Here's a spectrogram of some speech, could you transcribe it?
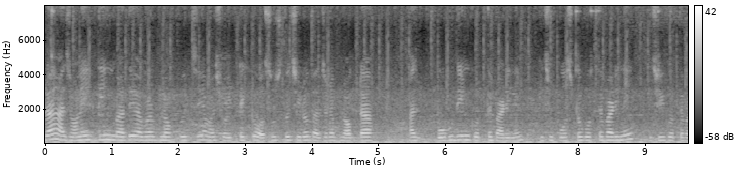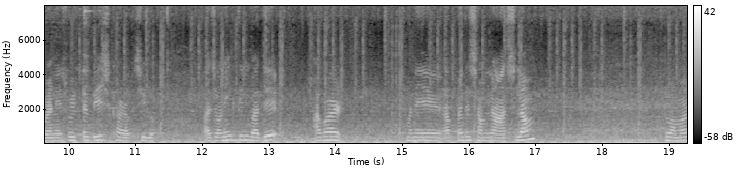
বন্ধুরা, আজ অনেক দিন বাদে আবার ব্লগ করছি। আমার শরীরটা একটু অসুস্থ ছিল, তার জন্য ব্লগটা আজ বহুদিন করতে পারিনি। কিছু পোস্টও করতে পারিনি, কিছুই করতে পারিনি। শরীরটা বেশ খারাপ ছিল। আজ অনেক দিন বাদে আবার মানে আপনাদের সামনে আসলাম। তো আমার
